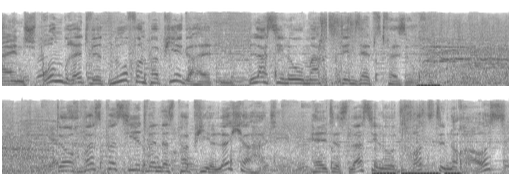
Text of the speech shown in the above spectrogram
Ein Sprungbrett wird nur von Papier gehalten. Lassilo macht den Selbstversuch. Doch Doch was passiert, wenn das Papier Löcher hat? Hält es Lassilo trotzdem noch aus?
